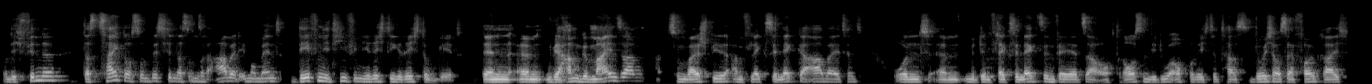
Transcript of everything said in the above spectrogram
Und ich finde, das zeigt auch so ein bisschen, dass unsere Arbeit im Moment definitiv in die richtige Richtung geht. Denn ähm, wir haben gemeinsam zum Beispiel am Flex Select gearbeitet Und ähm, mit dem Flexelect sind wir jetzt auch draußen, wie du auch berichtet hast, durchaus erfolgreich.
